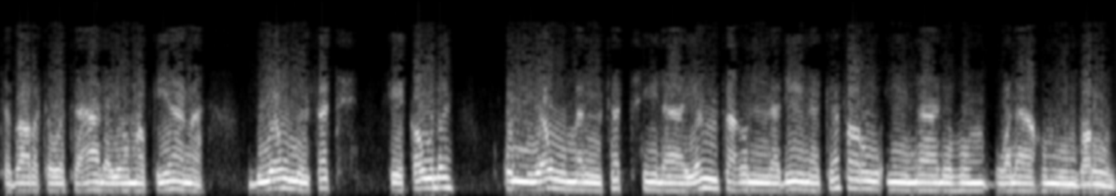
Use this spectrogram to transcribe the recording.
تبارك وتعالى يوم القيامة بيوم الفتح في قوله قل يوم الفتح لا ينفع الذين كفروا إيمانهم ولا هم ينظرون.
